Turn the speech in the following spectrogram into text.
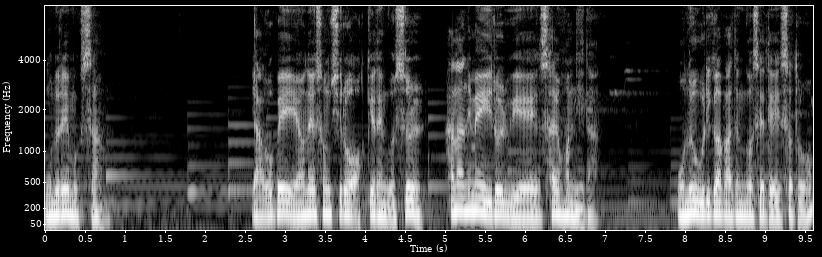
오늘의 묵상 야곱의 예언의 성취로 얻게 된 것을 하나님의 일을 위해 사용합니다. 오늘 우리가 받은 것에 대해서도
